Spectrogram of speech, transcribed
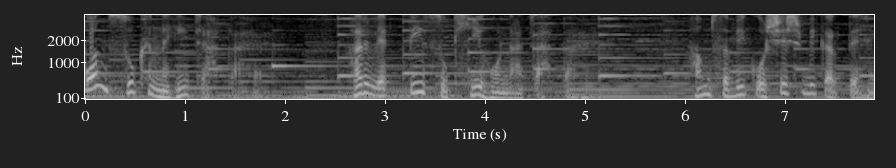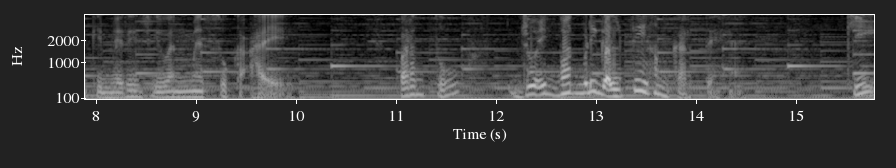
कौन सुख नहीं चाहता है हर व्यक्ति सुखी होना चाहता है हम सभी कोशिश भी करते हैं कि मेरे जीवन में सुख आए। परंतु जो एक बहुत बड़ी गलती हम करते हैं कि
